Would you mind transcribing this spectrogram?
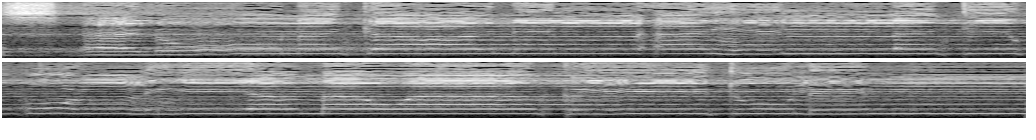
يسألونك عن الأهلة قل هي مواقيت للناس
